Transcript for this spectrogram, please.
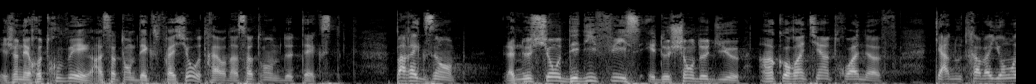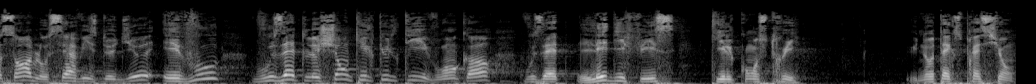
Et j'en ai retrouvé un certain nombre d'expressions au travers d'un certain nombre de textes. Par exemple, la notion d'édifice et de champ de Dieu, 1 Corinthiens 3, 9 car nous travaillons ensemble au service de Dieu, et vous, vous êtes le champ qu'il cultive, ou encore, vous êtes l'édifice qu'il construit. Une autre expression,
